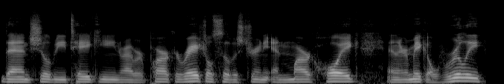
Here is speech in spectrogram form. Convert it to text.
Then she'll be taking Robert Parker, Rachel Silvestrini, and Mark Hoig, and they're to make a really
